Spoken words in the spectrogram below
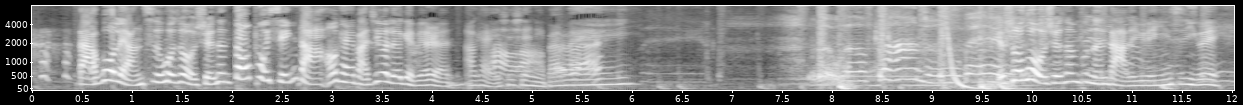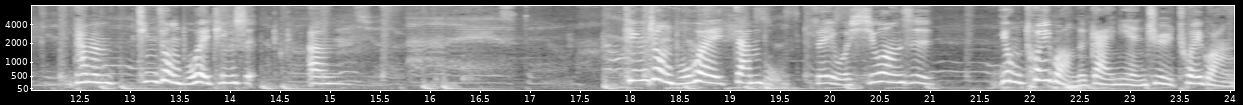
打过两次，或者我学生都不行打，OK，把机会留给别人，OK，谢谢你，拜拜。有说过我学生不能打的原因，是因为他们听众不会听是，嗯，听众不会占卜，所以我希望是用推广的概念去推广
